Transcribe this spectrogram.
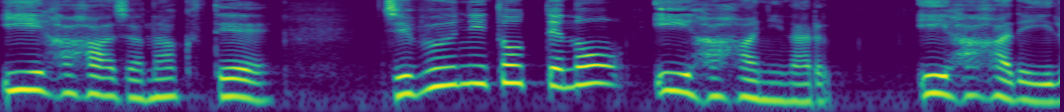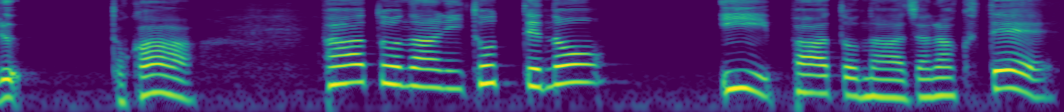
いい母じゃなくて、自分にとってのいい母になる。いい母でいる。とか、パートナーにとってのいいパートナーじゃなくて、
